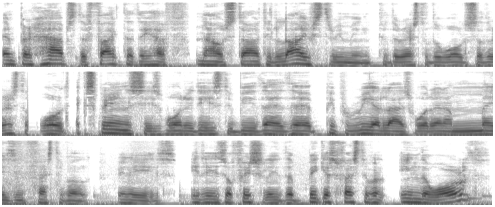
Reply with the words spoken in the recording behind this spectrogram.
And perhaps the fact that they have now started live streaming to the rest of the world, so the rest of the world experiences what it is to be there. The people realize what an amazing festival it is. It is officially the biggest festival in the world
